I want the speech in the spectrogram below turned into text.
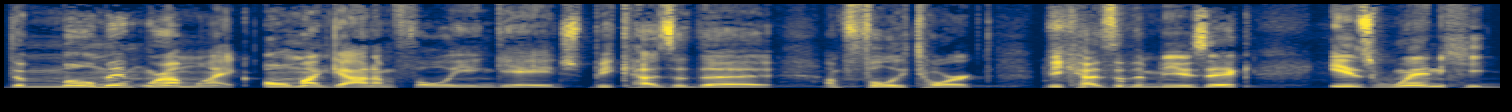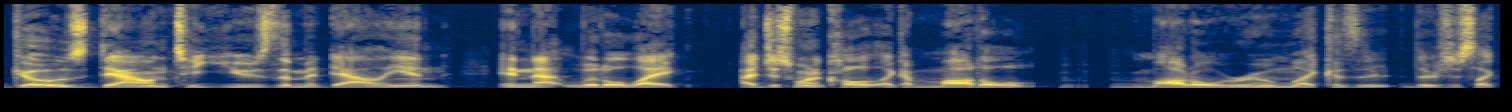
the moment where I'm like oh my god I'm fully engaged because of the I'm fully torqued because of the music is when he goes down to use the medallion in that little like I just want to call it like a model model room like cuz there, there's just like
